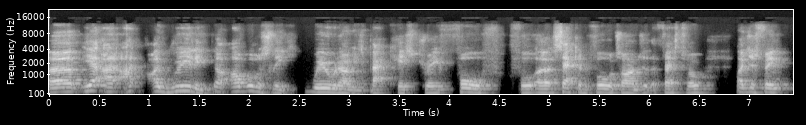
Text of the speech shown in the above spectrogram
Um, yeah, I, I, really, obviously, we all know his back history. Fourth, four, uh, second, four times at the festival. I just think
